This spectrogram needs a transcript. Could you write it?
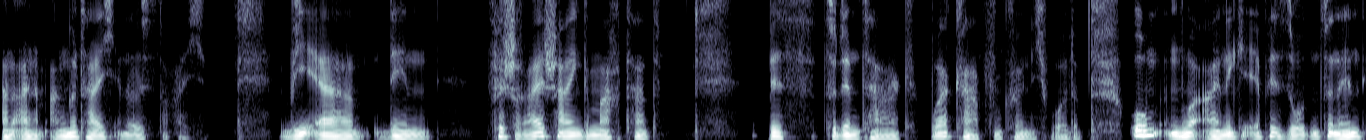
an einem Angelteich in Österreich. Wie er den Fischereischein gemacht hat, bis zu dem Tag, wo er Karpfenkönig wurde, um nur einige Episoden zu nennen,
